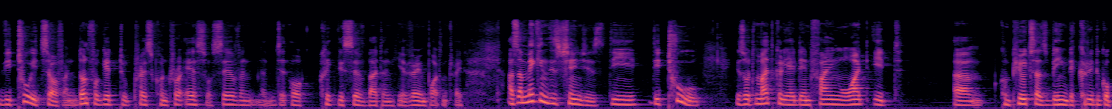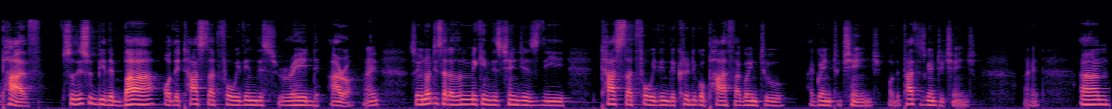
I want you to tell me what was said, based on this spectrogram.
the tool itself, and don't forget to press Ctrl S or save and or click the save button here, very important, right? As I'm making these changes, the, the tool is automatically identifying what it um, computes as being the critical path. So this would be the bar or the task that fall within this red arrow, right? So you notice that as I'm making these changes, the tasks that fall within the critical path are going to are going to change, or the path is going to change, right? Um,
